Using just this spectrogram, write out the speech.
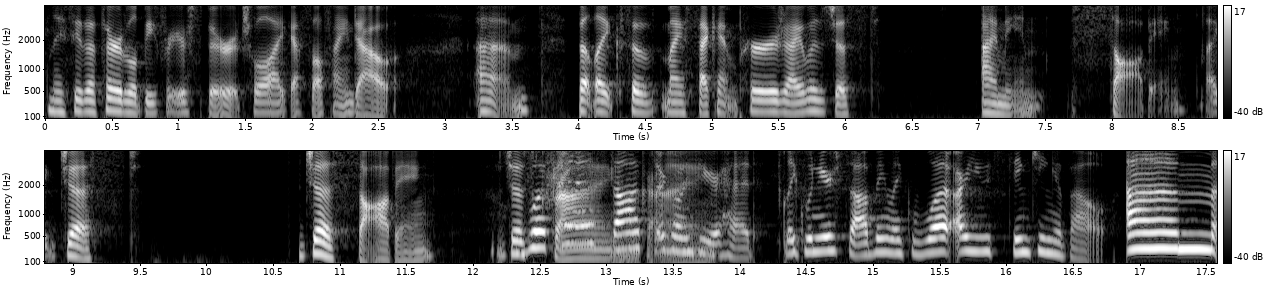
and they say the third will be for your spiritual. I guess I'll find out. Um, but like, so my second purge, I was just, I mean, sobbing, like just, just sobbing, just what crying. kind of thoughts are going through your head? Like when you're sobbing, like what are you thinking about? Um,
